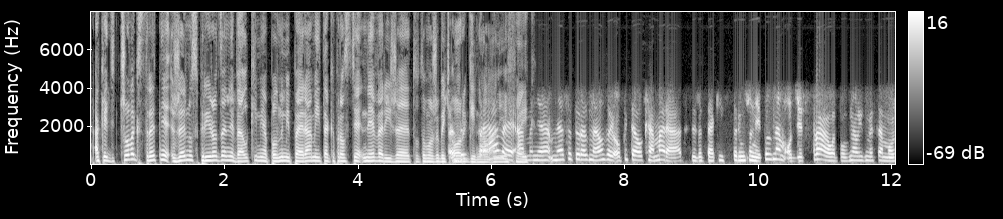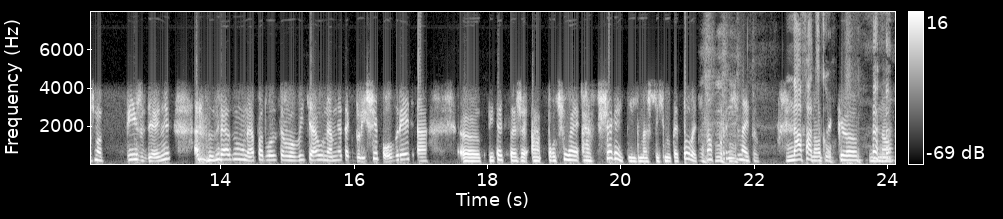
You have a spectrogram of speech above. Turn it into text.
a keď človek stretne ženu s prirodzene veľkými a plnými perami, tak proste neverí, že toto môže byť originál a práve, a fake. mňa, mňa sa teraz naozaj opýtal kamarát, teda taký, s ktorým sa nepoznám od detstva, ale poznali sme sa možno týždeň a zrazu mu napadlo sa vo výťahu na mňa tak bližšie pozrieť a uh, spýtať sa, že a počúvaj, a však aj ty ich máš čichnuté, povedz, no priznaj to. Na No facku. tak, uh, no,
